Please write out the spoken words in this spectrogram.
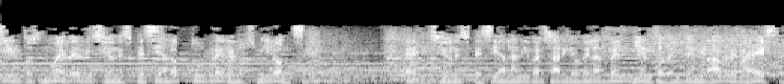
1909 edición especial octubre de 2011. Edición especial aniversario del advenimiento del venerable maestro.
